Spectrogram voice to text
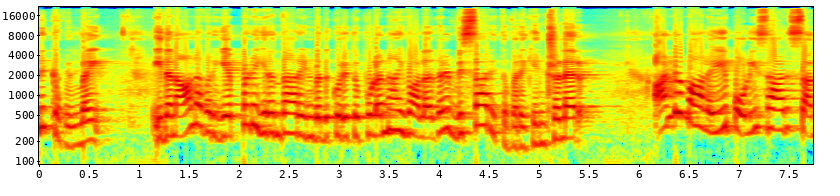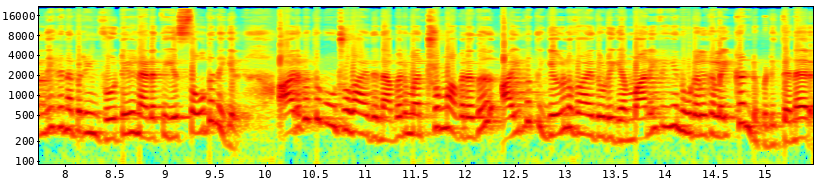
இருக்கவில்லை. இதனால் அவர் எப்படி இருந்தார் என்பது குறித்து புலனாய்வாளர்கள் விசாரித்து வருகின்றனர். அன்று மாலை போலீசார் சந்தேக நபரின் வீட்டில் நடத்திய சோதனையில் அறுபத்தி மூன்று வயது நபர் மற்றும் அவரது ஐம்பத்தி ஏழு வயதுடைய மனைவியின் உடல்களை கண்டுபிடித்தனர்.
